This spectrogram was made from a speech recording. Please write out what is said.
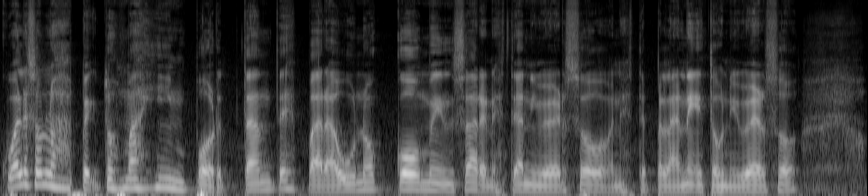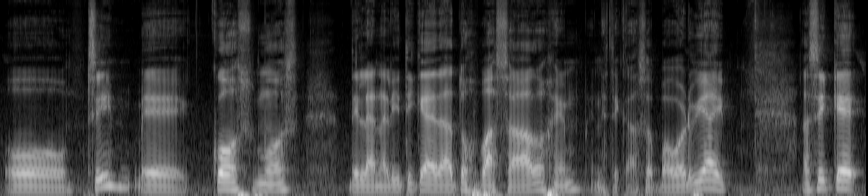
cuáles son los aspectos más importantes para uno comenzar en este universo, en este planeta, universo o sí, eh, cosmos de la analítica de datos basados en, en este caso, Power BI. Así que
